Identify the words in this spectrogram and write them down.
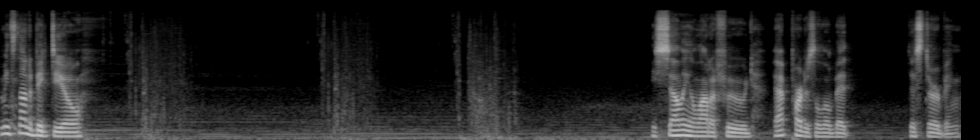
I mean, it's not a big deal. He's selling a lot of food. That part is a little bit disturbing.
